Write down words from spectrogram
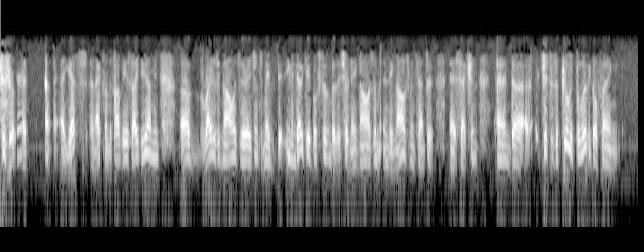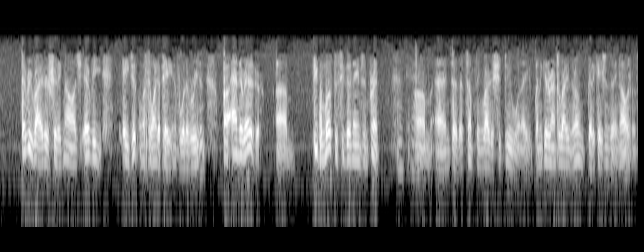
Sure, sure. accurate? Uh, uh, yes, an excellent, if obvious idea. I mean, uh, writers acknowledge their agents, de- even dedicate books to them, but they certainly acknowledge them in the acknowledgement center uh, section. And uh, just as a purely political thing, every writer should acknowledge every agent, unless they want to pay him for whatever reason, uh, and their editor. Um, people love to see their names in print, Okay. um, and uh, that's something writers should do when they when they get around to writing their own dedications and acknowledgments.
